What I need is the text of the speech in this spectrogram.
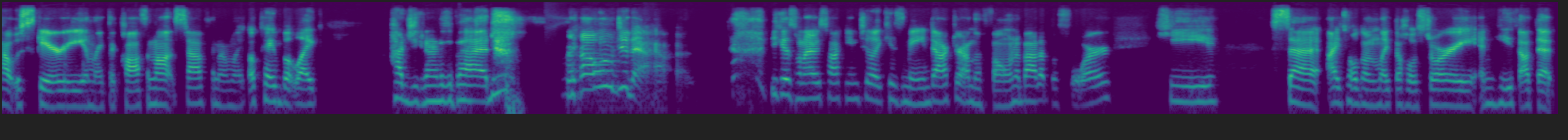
how it was scary and like the cough and all that stuff. And i'm like okay but like how did you get under the bed? How did that happen? because when I was talking to like his main doctor on the phone about it before, he said I told him like the whole story, and he thought that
